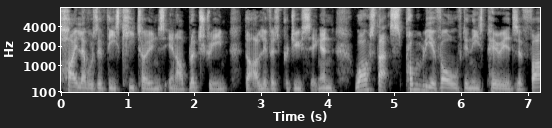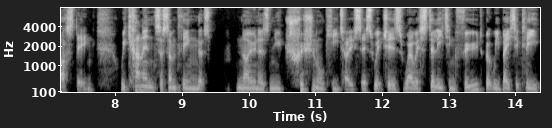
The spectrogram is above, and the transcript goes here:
high levels of these ketones in our bloodstream that our liver's producing. And whilst that's probably evolved in these periods of fasting, we can enter something that's known as nutritional ketosis, which is where we're still eating food, but we basically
